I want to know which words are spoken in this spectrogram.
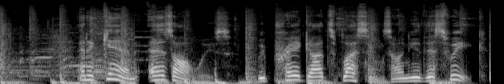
And again, as always, we pray God's blessings on you this week.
